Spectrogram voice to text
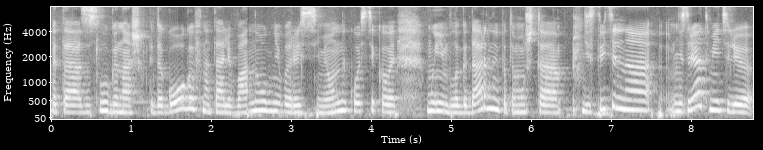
Это заслуга наших педагогов Натальи Ивановны Огневой, Рыси Семеновны Костиковой. Мы им благодарны, потому что действительно не зря отметили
